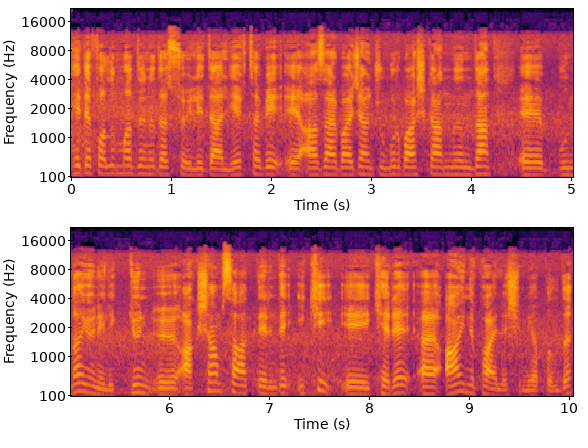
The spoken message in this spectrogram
hedef alınmadığını da söyledi Aliyev. Tabi e, Azerbaycan Cumhurbaşkanlığından e, buna yönelik dün e, akşam saatlerinde iki e, kere e, aynı paylaşım yapıldı.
